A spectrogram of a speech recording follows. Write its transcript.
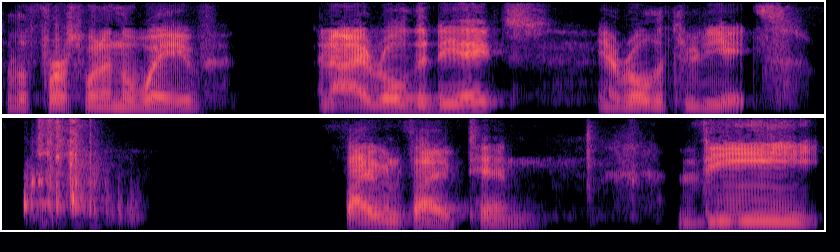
So the first one in the wave. And I roll the d8s. Yeah, roll the two d eights. Five and five, ten. The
